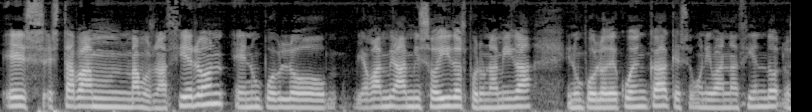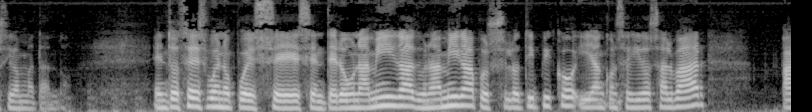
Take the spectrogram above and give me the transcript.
es, estaban, vamos, nacieron en un pueblo, llegó a, mi- a mis oídos por una amiga en un pueblo de Cuenca que según iban naciendo los iban matando. Entonces, bueno, pues eh, se enteró una amiga de una amiga, pues lo típico, y han conseguido salvar a,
